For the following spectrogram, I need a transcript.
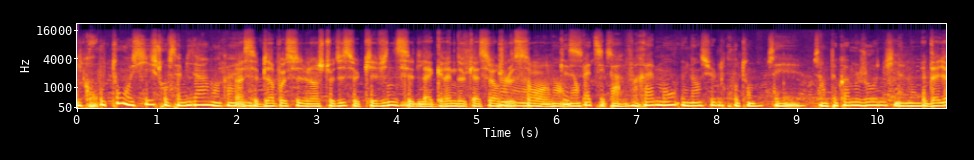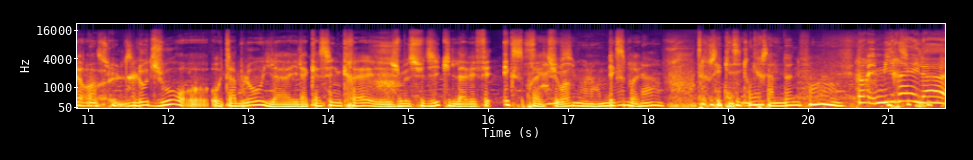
Et crouton aussi, je trouve ça bizarre moi quand même. Ah, c'est bien possible. hein. Je te dis, ce Kevin, c'est de la graine de casseur, je Non, le non, sens. Non, hein. non, mais en fait, c'est pas vraiment une insulte crouton. C'est c'est un peu comme jaune finalement. D'ailleurs, euh, l'autre jour, au au tableau, il a, il a cassé une craie et je me suis dit qu'il l'avait fait exprès, tu vois. Alors moi, Exprès. là, pff, tous ces croutons, ça me donne faim. Non mais Mireille là,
